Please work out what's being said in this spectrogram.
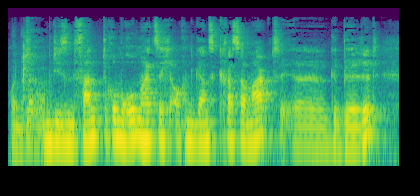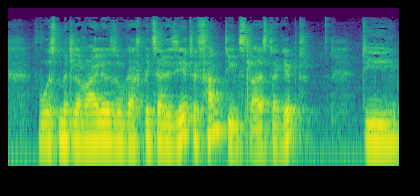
Und Klar. um diesen Pfand drumherum hat sich auch ein ganz krasser Markt äh, gebildet, wo es mittlerweile sogar spezialisierte Pfanddienstleister gibt, die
